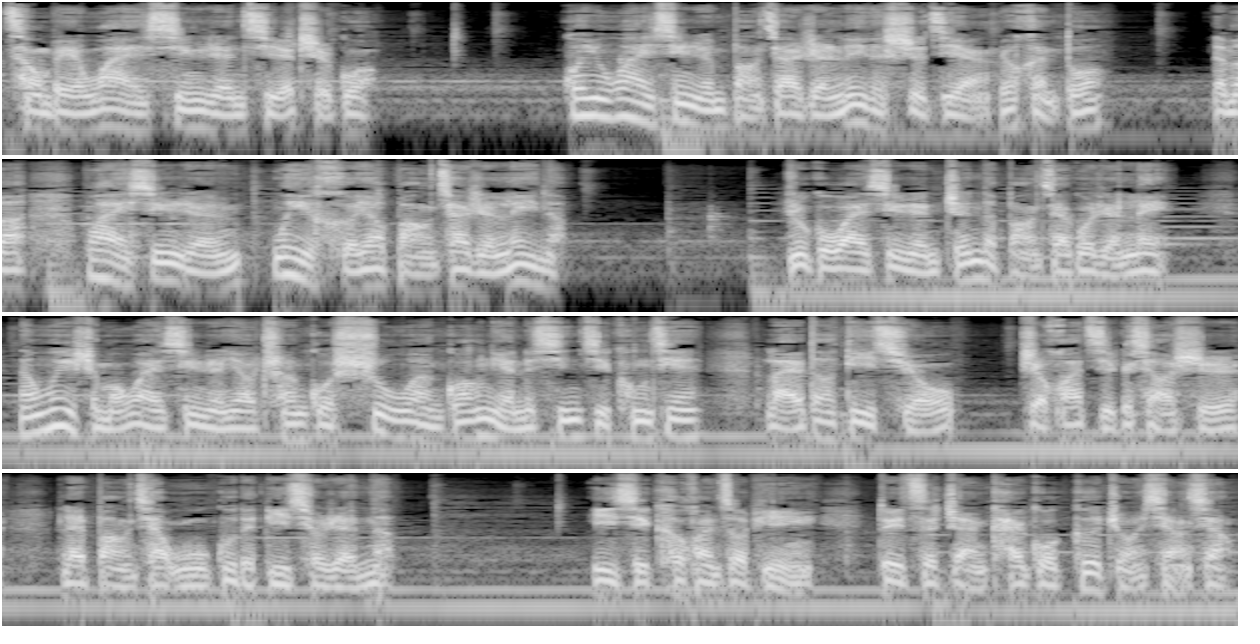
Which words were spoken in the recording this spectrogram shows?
曾被外星人劫持过。关于外星人绑架人类的事件有很多，那么外星人为何要绑架人类呢？如果外星人真的绑架过人类，那为什么外星人要穿过数万光年的星际空间来到地球，只花几个小时来绑架无辜的地球人呢？一些科幻作品对此展开过各种想象，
